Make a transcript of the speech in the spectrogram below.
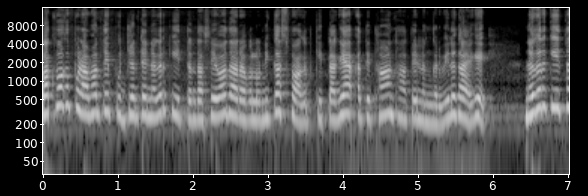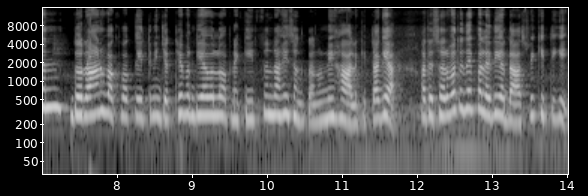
ਵੱਖ-ਵੱਖ ਪੜਾਵਾਂ ਤੇ ਪੁੱਜਣ ਤੇ ਨਗਰ ਕੀਰਤਨ ਦਾ ਸੇਵਾਦਾਰਾਂ ਵੱਲੋਂ ਨਿੱਘਾ ਸਵਾਗਤ ਕੀਤਾ ਗਿਆ ਅਤੇ ਥਾਂ-ਥਾਂ ਤੇ ਲੰਗਰ ਵੀ ਲਗਾਏ ਗਏ। ਨਗਰ ਕੀਰਤਨ ਦੌਰਾਨ ਵੱਖ-ਵੱਖ ਕੀਰਤਨੀ ਜਥੇਬੰਦੀਆਂ ਵੱਲੋਂ ਆਪਣੇ ਕੀਰਤਨ ਰਾਹੀਂ ਸੰਗਤਾਂ ਨੂੰ ਨਿਹਾਲ ਕੀਤਾ ਗਿਆ ਅਤੇ ਸਰਬੱਤ ਦੇ ਭਲੇ ਦੀ ਅਰਦਾਸ ਵੀ ਕੀਤੀ ਗਈ।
